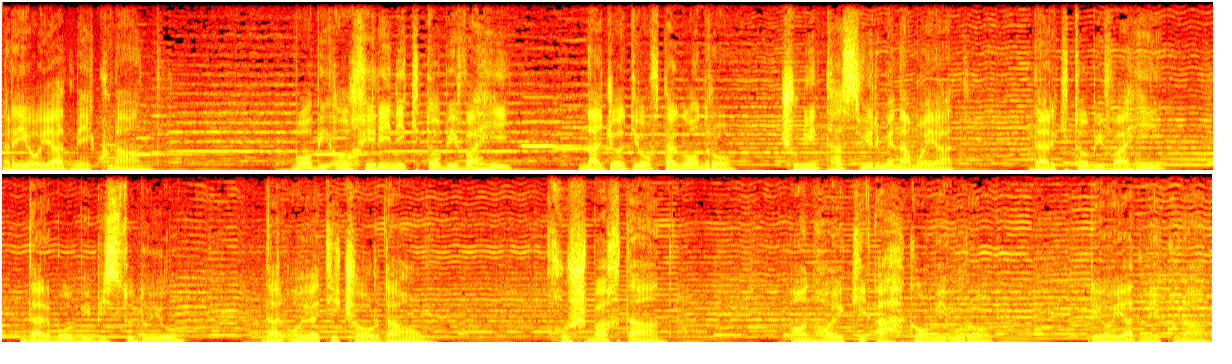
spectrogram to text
риоят мекунанд. Боби охирини китоби ваҳӣ наҷотёфтагонро чунин тасвир менамояд. Дар китоби ваҳӣ дар боби бисту дуюм дар ояти чордаҳум. Хушбахтанд онҳое ки аҳкоми ӯро риоят мекунанд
